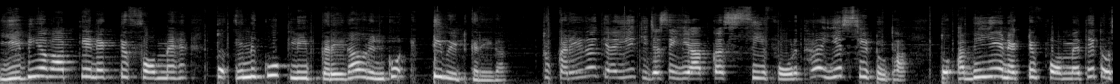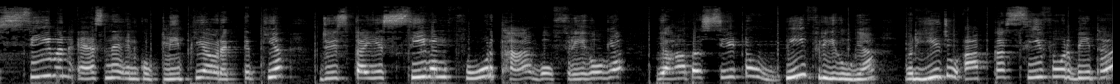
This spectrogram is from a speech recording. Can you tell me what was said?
ये भी अब आपके इलेक्टिव फॉर्म में है। तो इनको क्लीप करेगा और इनको एक्टिवेट करेगा। तो करेगा क्या ये कि जैसे ये आपका सी फोर था, ये सी टू था। तो अभी ये इनेक्टिव फॉर्म में थे तो सी वन एस ने इनको क्लीप किया और एक्टिव किया, जो इसका ये सी वन फोर था, वो फ्री हो गया। यहाँ पर सी टू बी फ्री हो गया और ये जो आपका सी फोर बी था,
